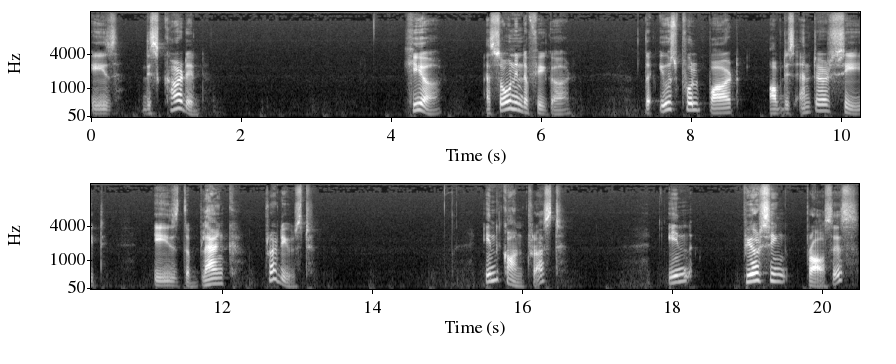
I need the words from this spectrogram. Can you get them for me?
is discarded. Here as shown in the figure, the useful part of this entire sheet is the blank produced. In contrast, in piercing process,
